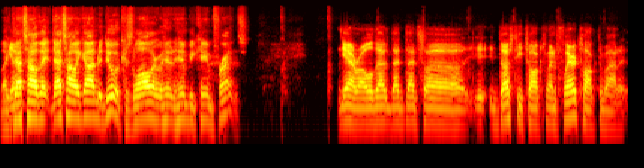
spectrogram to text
Like Yep. that's how they that's how he got him to do it because Lawler and him became friends. Yeah, Raul. That that that's uh Dusty talked and Flair talked about it.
